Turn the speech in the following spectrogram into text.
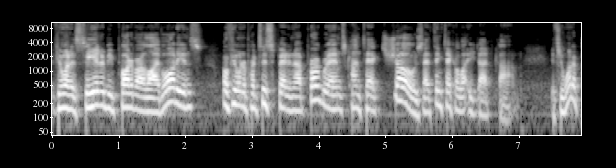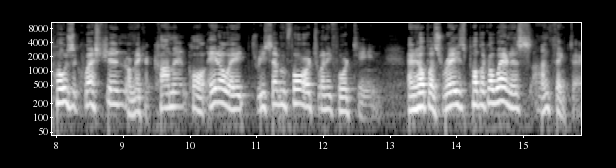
If you want to see it or be part of our live audience, or if you want to participate in our programs, contact shows at thinktechhawaii.com. If you want to pose a question or make a comment, call 808-374-2014 and help us raise public awareness on ThinkTech.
